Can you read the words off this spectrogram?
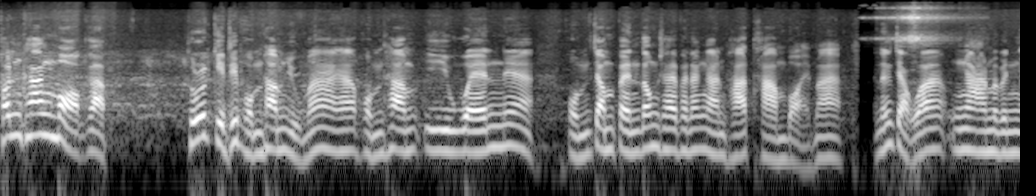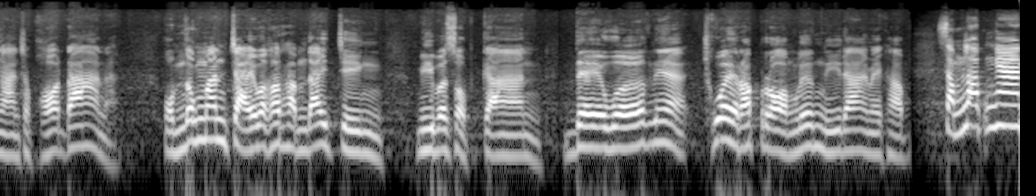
ค่อนข้างเหมาะกับธุรกิจที่ผมทำอยู่มากครับผมทำอีเวนต์เนี่ยผมจำเป็นต้องใช้พนักงานพาร์ทไทม์บ่อยมาก เนื่องจากว่างานมันเป็นงานเฉพาะด้านอะผมต้องมั่นใจว่าเขาทำได้จริง มีประสบการณ์ Day Work เนี่ยช่วยรับรองเรื่องนี้ได้ไหมครับ สำหรับงาน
